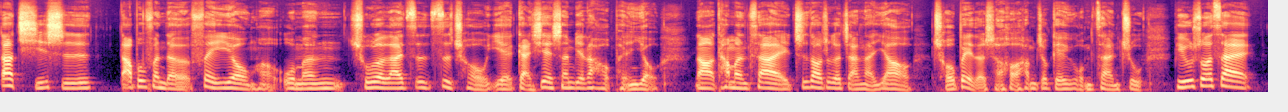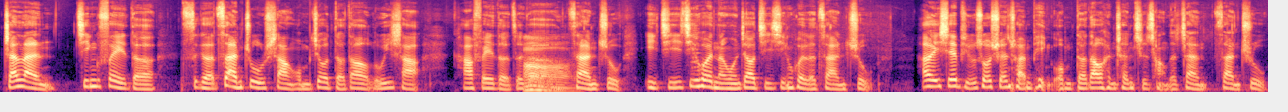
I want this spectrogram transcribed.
那其实大部分的费用哈，我们除了来自自筹，也感谢身边的好朋友。那他们在知道这个展览要筹备的时候，他们就给予我们赞助。比如说在展览经费的。这个赞助上，我们就得到卢伊莎咖啡的这个赞助，以及机会能文教基金会的赞助，还有一些比如说宣传品，我们得到恒城职场的赞赞助，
